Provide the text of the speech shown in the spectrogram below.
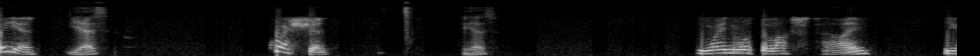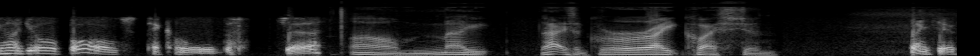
Iain. Yes. Question. Yes. When was the last time you had your balls tickled, sir? Oh, mate, that is a great question. Thank you.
